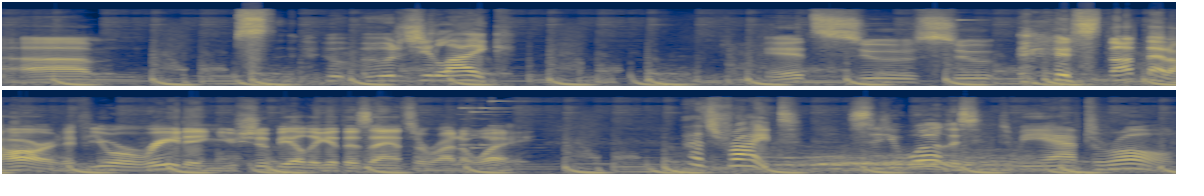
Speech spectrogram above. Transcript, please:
Um, Psst, who, who did you like? It's Su Su. It's not that hard. If you were reading, you should be able to get this answer right away. That's right. So you were listening to me after all.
